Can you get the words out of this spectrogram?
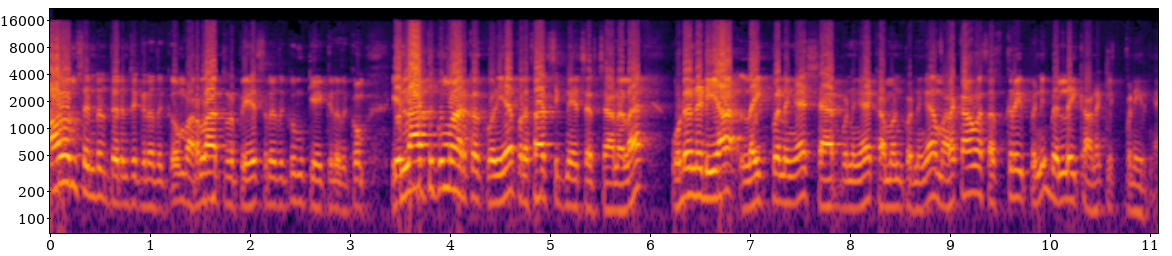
ஆழம் சென்று தெரிஞ்சுக்கிறதுக்கும் வரலாற்றை பேசுறதுக்கும் கேட்குறதுக்கும் எல்லாத்துக்குமா இருக்கக்கூடிய பிரசாத் சிக்னேச்சர் சேனலை உடனடியாக லைக் பண்ணுங்கள் ஷேர் பண்ணுங்கள் கமெண்ட் பண்ணுங்கள் மறக்காமல் சப்ஸ்கிரைப் பண்ணி பெல் ஐக்கானை கிளிக் பண்ணிடுங்க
